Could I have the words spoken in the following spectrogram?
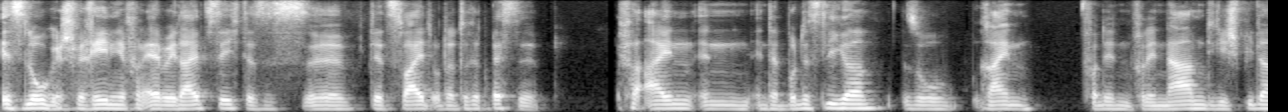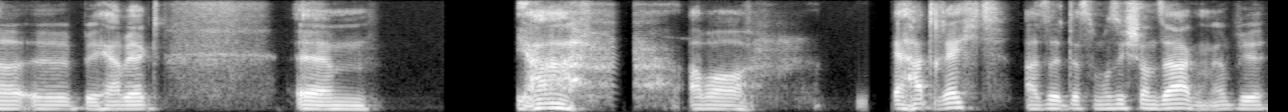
ist logisch. Wir reden hier von RB Leipzig, das ist äh, der zweit- oder drittbeste Verein in, in der Bundesliga, so rein von den, von den Namen, die die Spieler äh, beherbergt. Ähm, ja, aber er hat recht. Also das muss ich schon sagen. Ne? Wir,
